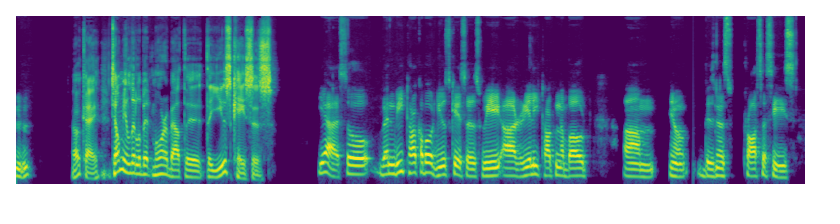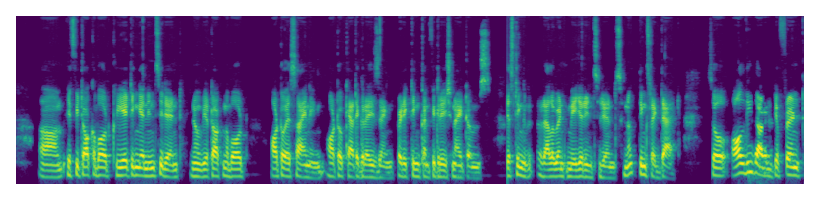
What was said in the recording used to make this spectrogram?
Mm-hmm. Okay. Tell me a little bit more about the the use cases. Yeah. So when we talk about use cases, we are really talking about um, you know business processes. Um, if we talk about creating an incident, you know we are talking about auto assigning, auto categorizing, predicting configuration items, testing relevant major incidents, you know things like that. So all these are different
